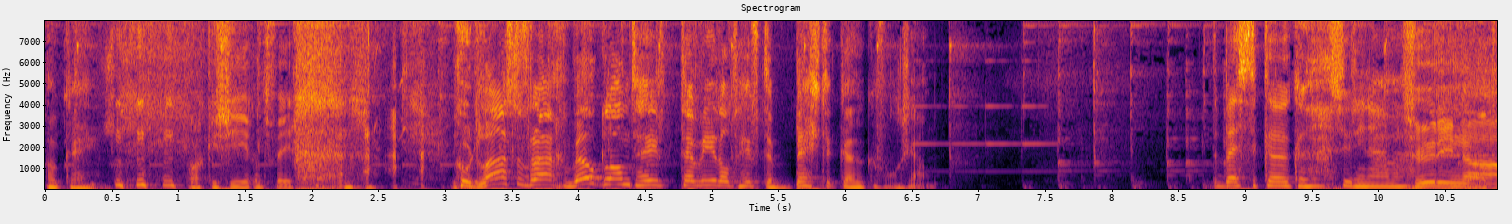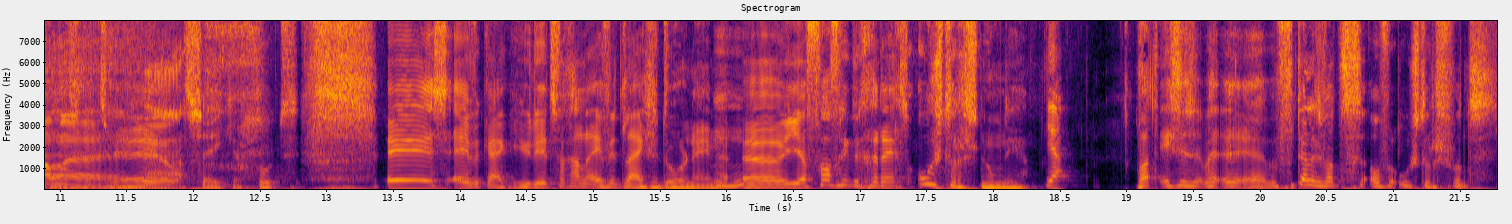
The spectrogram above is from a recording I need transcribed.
Oké. Praktiserend vegan. Goed, laatste vraag. Welk land heeft, ter wereld heeft de beste keuken volgens jou? De beste keuken, Suriname. Suriname. Ja, Heel zeker. goed. Eens even kijken, Judith. We gaan even het lijstje doornemen. Eh, je favoriete gerecht, oesters noemde je. Ja. Wat is het, eh, eh, vertel eens wat over oesters. Want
